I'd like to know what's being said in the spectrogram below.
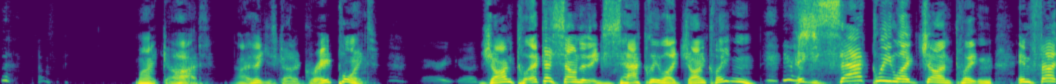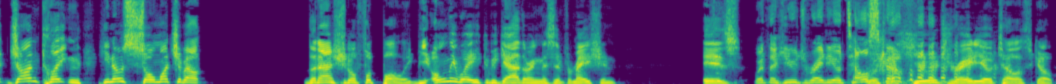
My God, I think he's got a great point. Very good. John, Cl- that guy sounded exactly like John Clayton. Exactly like John Clayton. In fact, John Clayton, he knows so much about the National Football League. The only way he could be gathering this information is With a huge radio with a telescope. huge radio telescope.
